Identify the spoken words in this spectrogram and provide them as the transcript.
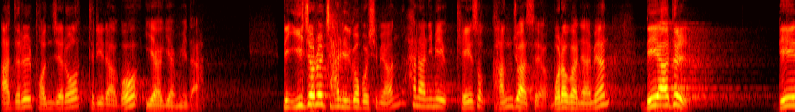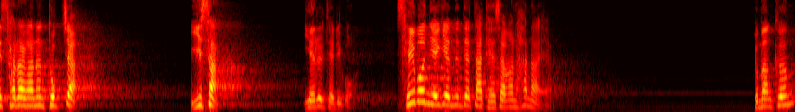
아들을 번제로 드리라고 이야기합니다. 근데 2절을 잘 읽어보시면 하나님이 계속 강조하세요. 뭐라고 하냐면 내 아들, 내 사랑하는 독자 이삭 얘를 데리고 세 번 얘기했는데 다 대상은 하나예요. 그만큼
